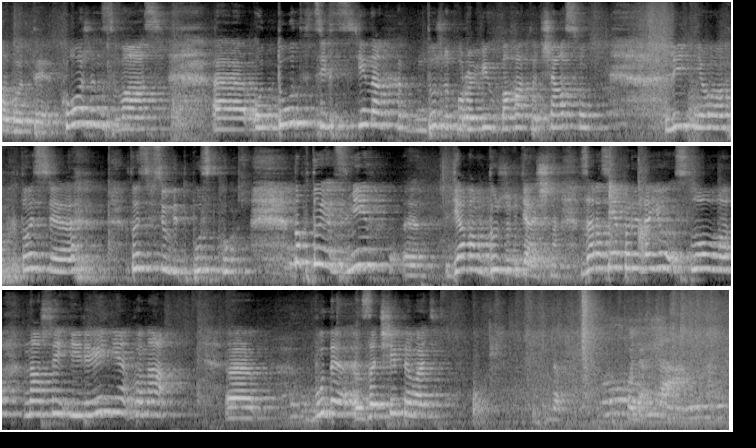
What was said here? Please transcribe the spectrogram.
подякувати. Кожен з вас е, отут, в цих стінах, дуже провів багато часу літнього. Хтось, е, хтось всю відпустку. Ну хто як зміг, е, я вам дуже вдячна. Зараз я передаю слово нашій Ірині. Вона буде зачитувати. Подякую.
